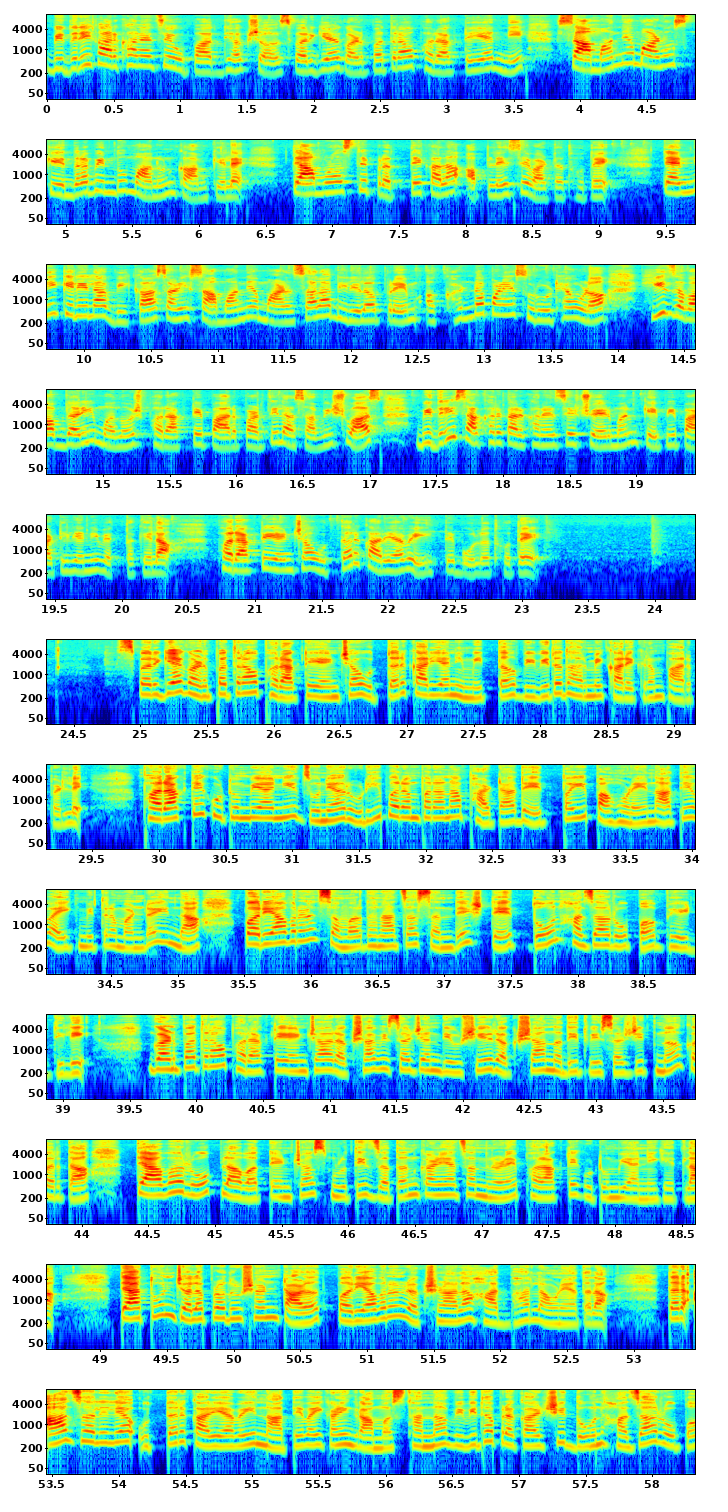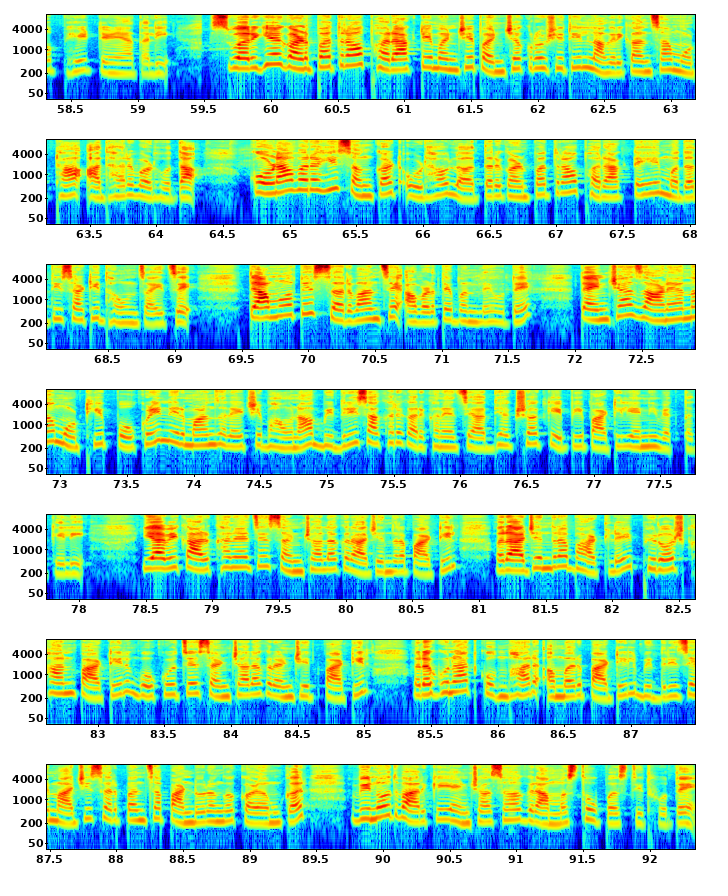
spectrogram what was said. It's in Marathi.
बिदरी कारखान्याचे उपाध्यक्ष स्वर्गीय गणपतराव फराकटे यांनी सामान्य माणूस केंद्रबिंदू मानून काम केलंय. त्यामुळंच ते प्रत्येकाला आपलेसे वाटत होते. त्यांनी केलेला विकास आणि सामान्य माणसाला दिलेलं प्रेम अखंडपणे सुरू ठेवणं ही जबाबदारी मनोज फराकटे पार पाडतील असा विश्वास बिदरी साखर कारखान्याचे चेअरमन के पी पाटील यांनी व्यक्त केला. फराकटे यांच्या उत्तर कार्यावेळी ते बोलत होते. स्वर्गीय गणपतराव फराकटे यांच्या उत्तर कार्यानिमित्त विविध धार्मिक कार्यक्रम पार पडले. फराकटे कुटुंबियांनी जुन्या रूढी परंपरांना फाटा देत पै पाहुणे नातेवाईक मित्रमंडळींना पर्यावरण संवर्धनाचा संदेश देत दोन हजार रोपं भेट दिली. गणपतराव फराकटे यांच्या रक्षा विसर्जन दिवशी रक्षा नदीत विसर्जित न करता त्यावर रोप लावत त्यांच्या स्मृती जतन करण्याचा निर्णय फराकटे कुटुंबियांनी घेतला. त्यातून जलप्रदूषण टाळत पर्यावरण रक्षणाला हातभार लावण्यात आला. तर आज झालेल्या उत्तर यावेळी नातेवाईक आणि ग्रामस्थांना विविध प्रकारची दोन हजार रोपं भेट देण्यात आली. स्वर्गीय गणपतराव फराकटे म्हणजे पंचक्रोशीतील नागरिकांचा मोठा आधारवड होता. कोणावरही संकट ओढावलं तर गणपतराव फराकटे हे मदतीसाठी धावून जायचे. त्यामुळे ते सर्वांचे आवडते बनले होते. त्यांच्या जाण्यानं मोठी पोकळी निर्माण झाल्याची भावना बिद्री साखर कारखान्याचे अध्यक्ष के पी पाटील यांनी व्यक्त केली. यावेळी कारखान्याचे संचालक राजेंद्र पाटील राजेंद्र भाटले फिरोज खान पाटील गोकुळचे संचालक रणजित पाटील रघुनाथ कुंभार अमर पाटील बिद्रीचे माजी सरपंच पांडुरंग कळमकर विनोद वारके यांच्यासह ग्रामस्थ उपस्थित होते.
